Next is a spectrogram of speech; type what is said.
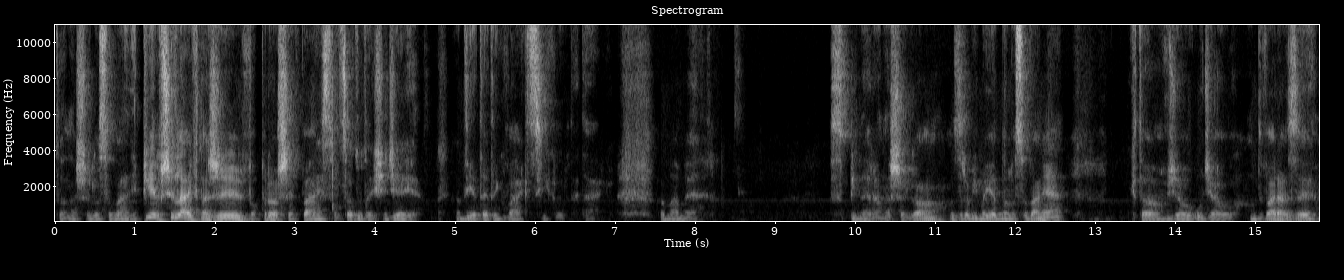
To nasze losowanie. Pierwszy live na żywo, proszę Państwa, co tutaj się dzieje? Dietetyk w akcji, kurde, tak. To mamy spinera naszego. Zrobimy jedno losowanie. Kto wziął udział dwa razy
